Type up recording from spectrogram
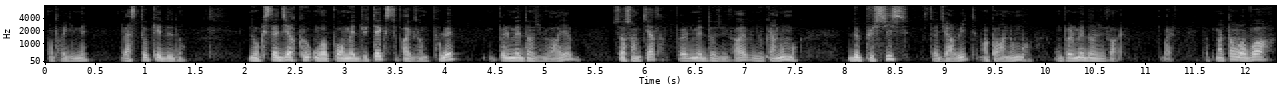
entre guillemets, la stocker dedans. Donc c'est-à-dire qu'on va pouvoir mettre du texte, par exemple poulet, on peut le mettre dans une variable. 64, on peut le mettre dans une variable, donc un nombre. 2 plus 6, c'est-à-dire 8, encore un nombre, on peut le mettre dans une variable. Bref. Donc maintenant, on va voir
